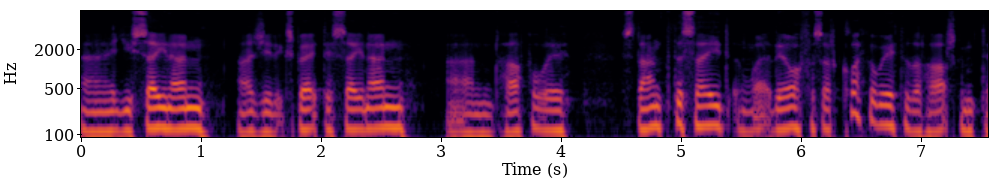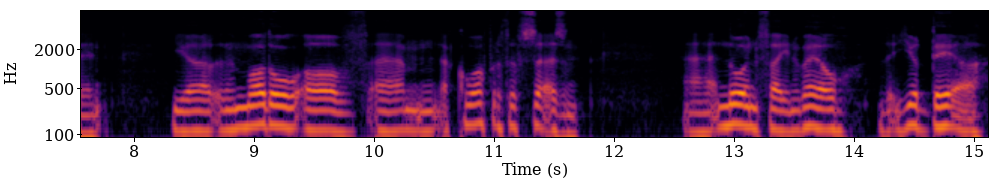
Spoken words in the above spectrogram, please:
Uh, you sign in as you'd expect to sign in, and happily stand to the side and let the officer click away to their heart's content. You're the model of um, a cooperative citizen uh, knowing fine well that your data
